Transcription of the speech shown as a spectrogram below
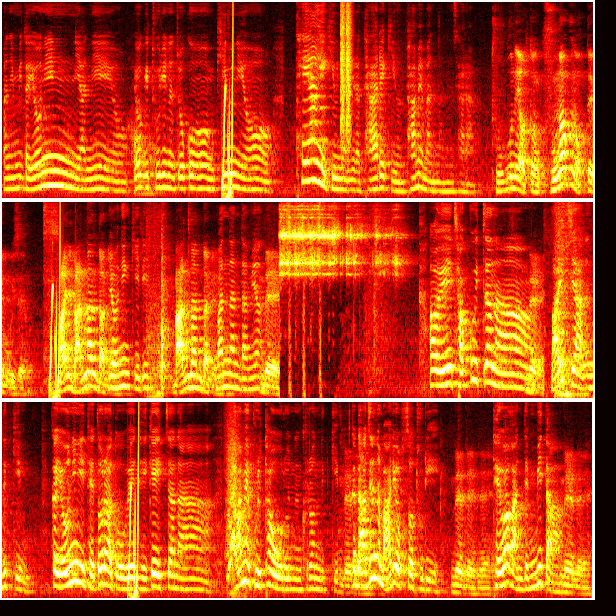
아닙니다. 연인이 아니에요. 어. 여기 둘이는 조금 기운이요. 태양의 기운이 아니라 달의 기운, 밤에 만나는 사람. 두 분의 어떤 궁합은 어때 보이세요? 많이 만난다면? 연인끼리 만난다면? 만난다면. 네. 아, 왜 자꾸 있잖아. 네. 맑지 않은 느낌. 그러니까 연인이 되더라도 왜 되게 있잖아. 밤에 불타오르는 그런 느낌. 네네. 그러니까 낮에는 말이 없어, 둘이. 네네네. 대화가 안 됩니다. 네네.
